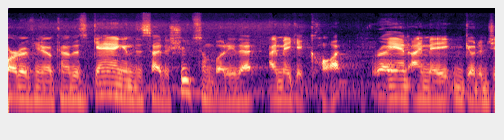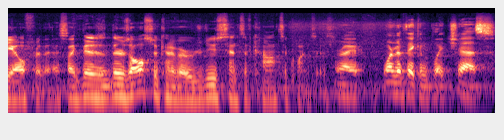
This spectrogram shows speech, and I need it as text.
part of you know kind of this gang and decide to shoot somebody, that I may get caught Right. and I may go to jail for this. Like, there's there's also kind of a reduced sense of consequences. Right. Wonder if they can play chess.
